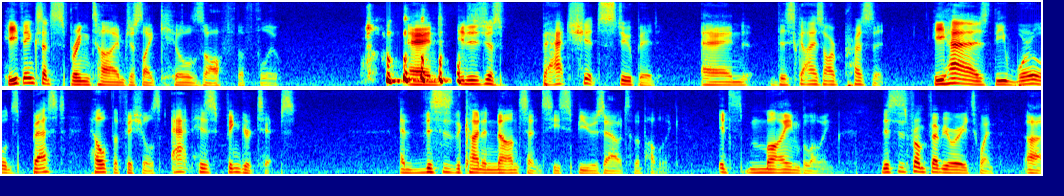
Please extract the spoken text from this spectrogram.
He thinks that springtime just like kills off the flu. and it is just batshit stupid And this guy's our president. He has the world's best health officials at his fingertips. And this is the kind of nonsense he spews out to the public. It's mind blowing. This is from February 20th. Uh,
